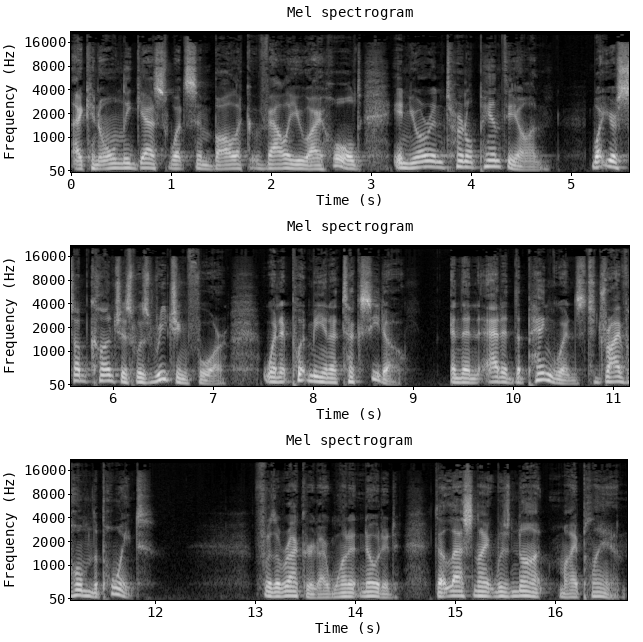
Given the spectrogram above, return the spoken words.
I can only guess what symbolic value I hold in your internal pantheon, what your subconscious was reaching for when it put me in a tuxedo and then added the penguins to drive home the point. For the record, I want it noted that last night was not my plan.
